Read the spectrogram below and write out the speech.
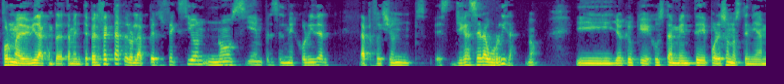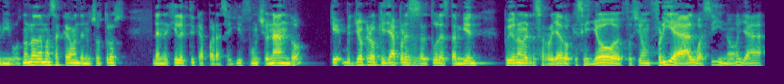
forma de vida completamente perfecta, pero la perfección no siempre es el mejor ideal la perfección pues, llega a ser aburrida, ¿no? Y yo creo que justamente por eso nos tenían vivos. No nada más sacaban de nosotros la energía eléctrica para seguir funcionando, que yo creo que ya por esas alturas también pudieron haber desarrollado, qué sé yo, fusión fría, algo así, ¿no? Ya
